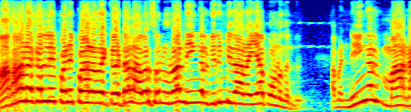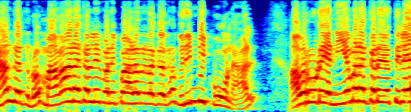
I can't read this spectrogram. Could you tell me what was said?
மாகாண கல்வி பணிப்பாளரை கேட்டால் அவர் சொல்லுகிறார் நீங்கள் விரும்பிதான் ஐயா போனதுண்டு. அப்போ நீங்கள் மா நாங்கள் கேட்குறோம் மாகாண கல்வி பணிப்பாளரை கேட்குறோம் விரும்பி போனால் அவருடைய நியமன கடிதத்திலே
